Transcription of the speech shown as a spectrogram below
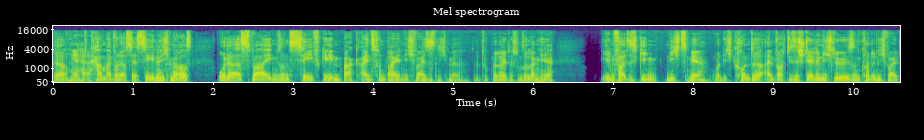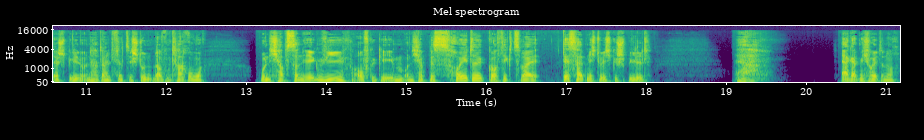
Ja, ja. kam einfach aus der Szene nicht mehr raus. Oder es war irgendwie so ein Safe-Game-Bug. Eins von beiden, ich weiß es nicht mehr. Tut mir leid, das ist schon so lange her. Jedenfalls, es ging nichts mehr. Und ich konnte einfach diese Stelle nicht lösen, konnte nicht weiterspielen und hatte halt 40 Stunden auf dem Tacho. Und ich hab's dann irgendwie aufgegeben. Und ich habe bis heute Gothic 2 deshalb nicht durchgespielt. Ja, ärgert mich heute noch.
